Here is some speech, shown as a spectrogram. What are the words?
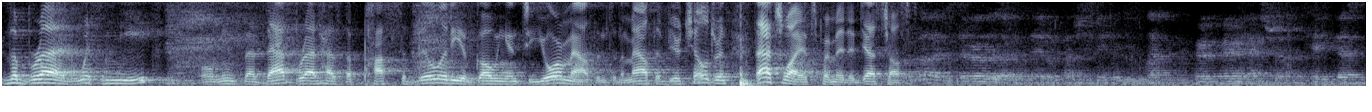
the bread with meat. Well, it means that that bread has the possibility of going into your mouth, into the mouth of your children. That's why it's permitted. Yes, Charles? I just said earlier, like, the day of Kashish meeting, you might be prepared- preparing extra in case guests,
